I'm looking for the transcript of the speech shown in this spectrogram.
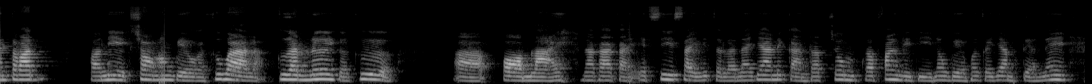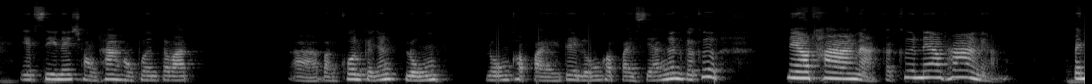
นแต่ว่าตอนนี้ช่องน้องเบลก็คือว่าล่ะเกลือนเลยก็คืออ่าปลอมหลายนะคะกับ FC ใส่วิจารณญาณในการรับชมรับฟังดีๆน้องเบลเพิ่นก็ย้ำเตือนใน FC ในช่องทางของเพิ่นแต่ว่าอ่าบางคนก็ยังหลง ลงเข้าไปได้หลงเข้าไปเสียเงินก็คือ แนวทางน่ะก็คือแนวทางเนี่ยเป็น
